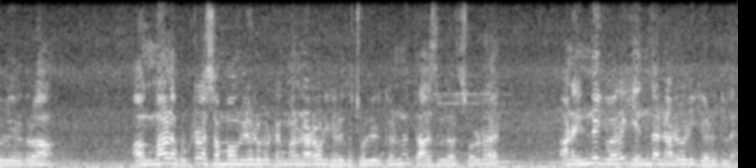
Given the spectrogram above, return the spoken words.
சொல்லியிருக்கிறோம். அவங்க மேலே குற்ற சம்பவங்கள் ஈடுபட்டவங்க மேலே நடவடிக்கை எடுக்க சொல்லியிருக்கேன்னு தாசில்தார் சொல்கிறார் ஆனால் இன்றைக்கு வரைக்கும் எந்த நடவடிக்கை எடுக்கலை.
